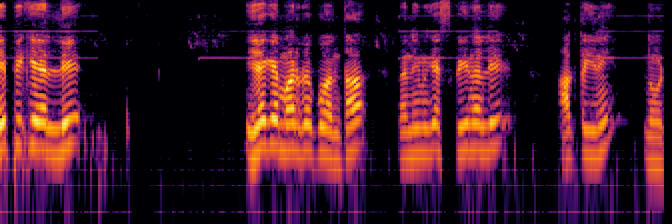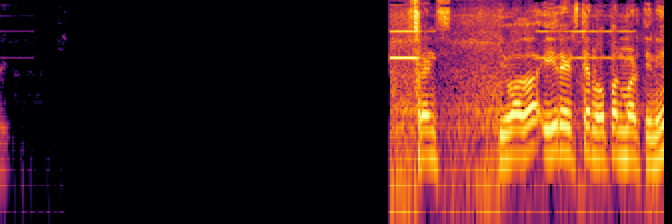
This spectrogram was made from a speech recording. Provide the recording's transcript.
ಎ ಪಿ ಕೆಯಲ್ಲಿ ಹೇಗೆ ಮಾಡಬೇಕು ಅಂತ ನಾನು ನಿಮಗೆ ಸ್ಕ್ರೀನಲ್ಲಿ ಹಾಕ್ತೀನಿ ನೋಡಿ. ಫ್ರೆಂಡ್ಸ್ ಇವಾಗ ಈ ರೈಟ್ ಸ್ಕ್ಯಾನ್ ಓಪನ್ ಮಾಡ್ತೀನಿ.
